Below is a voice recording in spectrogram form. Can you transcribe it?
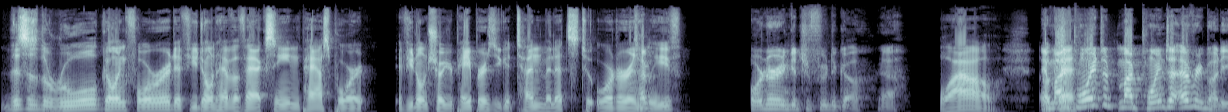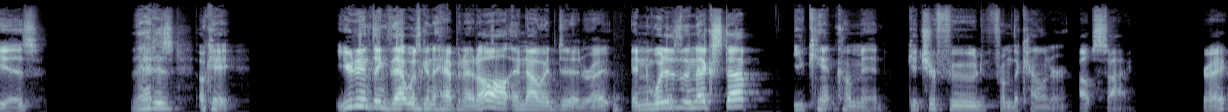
This is the rule going forward. If you don't have a vaccine passport, if you don't show your papers, you get ten minutes to order and Ten- leave. Order and get your food to go. Yeah. Wow. And my point to, my point to everybody is that is okay. You didn't think that was going to happen at all and now it did, right? And what is the next step? You can't come in. Get your food from the counter outside. Right?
